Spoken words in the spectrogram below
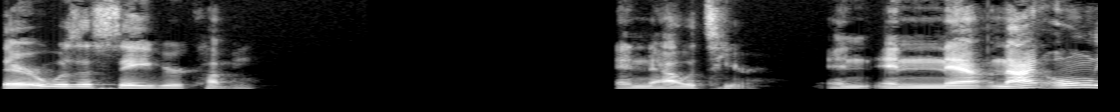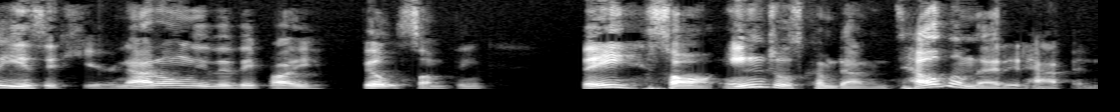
There was a savior coming, and now it's here. And and now, not only is it here, not only that they probably built something, they saw angels come down and tell them that it happened.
